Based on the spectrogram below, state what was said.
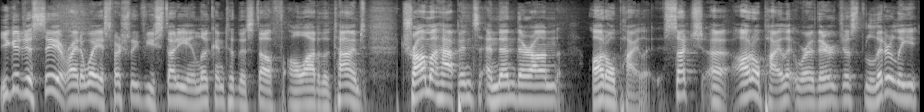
You could just see it right away, especially if you study and look into this stuff a lot of the times. Trauma happens, and then they're on autopilot, such uh, autopilot where they're just literally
